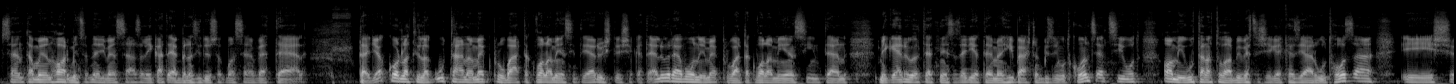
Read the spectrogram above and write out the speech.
szerintem olyan 30-40 százalékát ebben az időszakban szenvedte el. Tehát gyakorlatilag utána megpróbáltak valamilyen szinten erősítéseket előrevonni, megpróbáltak valamilyen szinten még erőltetni ezt az egyértelműen hibásnak bizonyult koncepciót, ami utána további veszteségekhez járult hozzá, és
